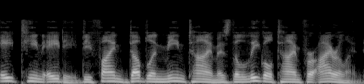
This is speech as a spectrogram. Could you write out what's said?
1880 defined Dublin Mean Time as the legal time for Ireland.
